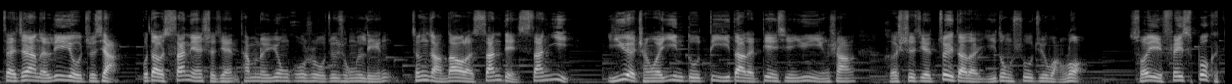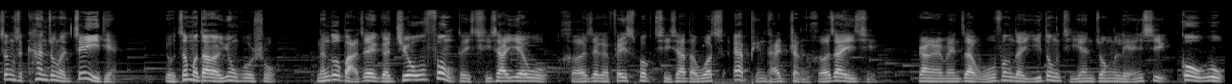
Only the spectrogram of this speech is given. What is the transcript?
在这样的利诱之下。不到三年时间，他们的用户数就从零增长到了三点三亿，一跃成为印度第一大的电信运营商和世界最大的移动数据网络。所以，Facebook 正是看中了这一点，有这么大的用户数，能够把这个 Jio Phone 的旗下业务和这个 Facebook 旗下的 WhatsApp 平台整合在一起，让人们在无缝的移动体验中联系、购物，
